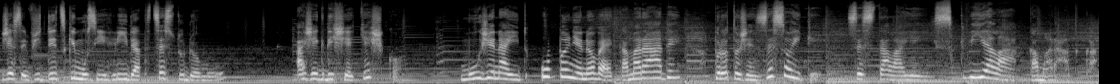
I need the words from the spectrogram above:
že si vždycky musí hlídat cestu domů a že když je těžko, může najít úplně nové kamarády, protože ze Sojky se stala její skvělá kamarádka.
